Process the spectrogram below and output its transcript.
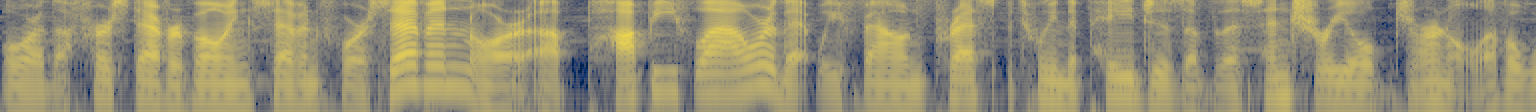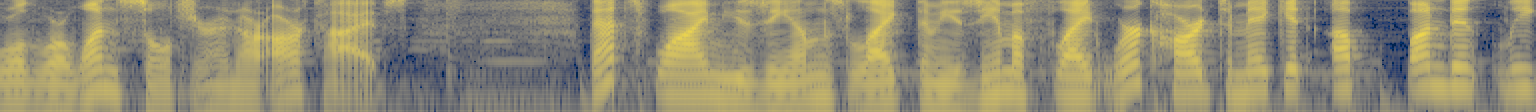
or the first ever Boeing 747, or a poppy flower that we found pressed between the pages of the century old journal of a World War I soldier in our archives. That's why museums like the Museum of Flight work hard to make it abundantly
